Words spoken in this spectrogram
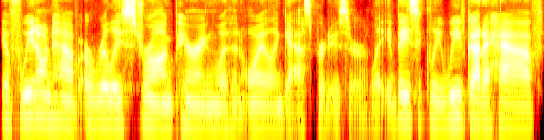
If we don't have a really strong pairing with an oil and gas producer. Like basically, we've got to have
